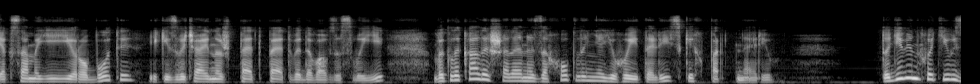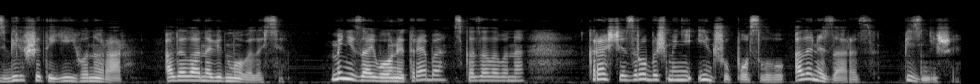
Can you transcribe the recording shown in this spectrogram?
як саме її роботи, які, звичайно ж, Пет Пет видавав за свої, викликали шалене захоплення його італійських партнерів. Тоді він хотів збільшити їй гонорар, але Лана відмовилася. Мені зайвого не треба, сказала вона. Краще зробиш мені іншу послугу, але не зараз, пізніше.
